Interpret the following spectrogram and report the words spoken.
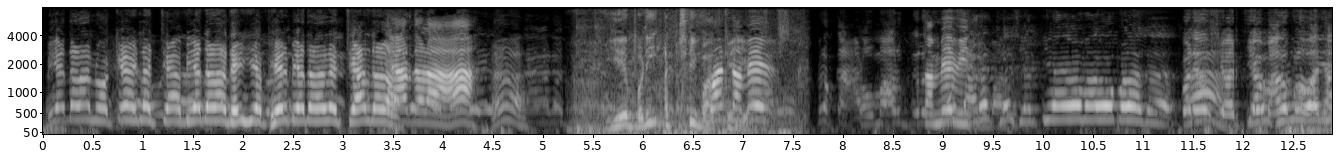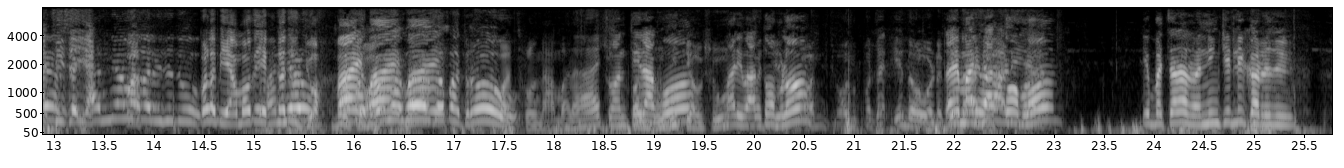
બે દાડા નોખ્યા એટલે ચાર બે દાડા થઈ ગયા ફેર બે દાડા એટલે ચાર દાડા ચાર દડા હા હા ये बड़ी अच्छी बात પણ कही તમે પેલો મારું પેલો તમે શરતી આવ્યો મારો પડે પણ એ મારો પણ વાત સાચી છે યાર. પણ પણ બે આમાં તો એક જ જો ભાઈ ભાઈ ભાઈ પથરો. પથરો ના મરાય. શાંતિ રાખો. હું શું કહું છું? મારી વાત તો સાંભળો જોન ઉપર એ દળ વડે. તમે મારી વાત તો સાંભળો એ બચારા રનિંગ કેટલી કરે છે?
